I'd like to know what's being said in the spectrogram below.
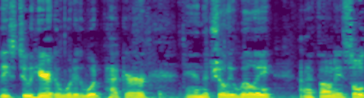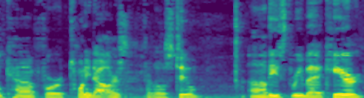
these two here, the Woody Woodpecker and the Chilly Willy, I found a sold comp for $20 for those two. Uh, these three back here,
